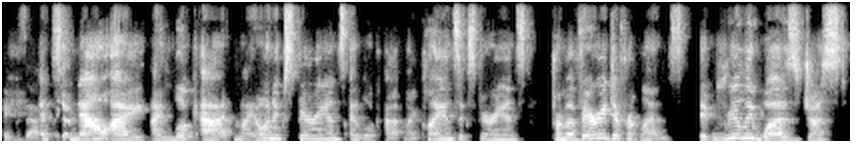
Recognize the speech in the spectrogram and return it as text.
Exactly. And so now I I look at my own experience, I look at my client's experience from a very different lens. It really was just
